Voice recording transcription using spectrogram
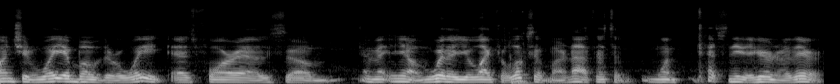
punching way above their weight as far as um, I mean, you know whether you like the looks of them or not. That's a one. That's neither here nor there.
